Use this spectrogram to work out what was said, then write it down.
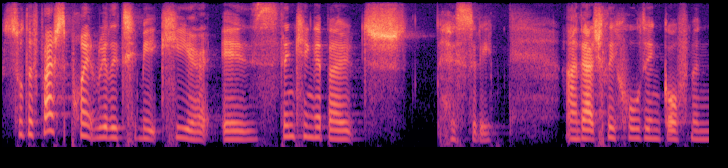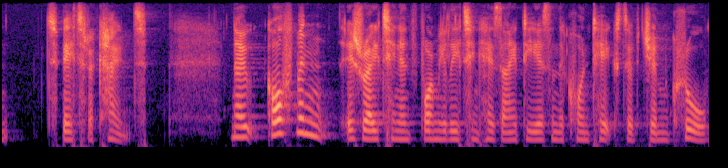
So, the first point really to make here is thinking about history and actually holding Goffman to better account. Now, Goffman is writing and formulating his ideas in the context of Jim Crow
